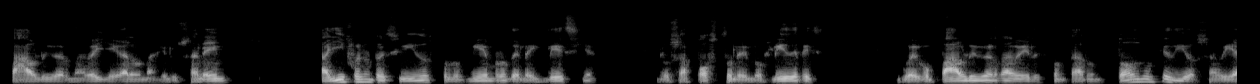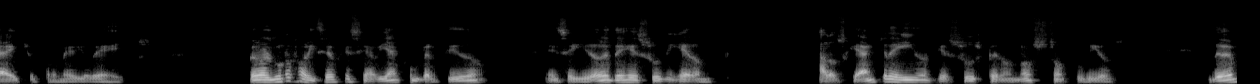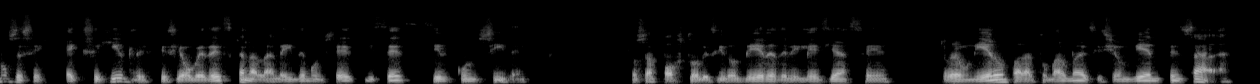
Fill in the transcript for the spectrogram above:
Pablo y Bernabé llegaron a Jerusalén. Allí fueron recibidos por los miembros de la iglesia, los apóstoles, los líderes Luego Pablo y Bernabé les contaron todo lo que Dios había hecho por medio de ellos. Pero algunos fariseos que se habían convertido en seguidores de Jesús dijeron, a los que han creído en Jesús pero no son judíos, debemos exigirles que se obedezcan a la ley de Moisés y se circunciden. Los apóstoles y los líderes de la iglesia se reunieron para tomar una decisión bien pensada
